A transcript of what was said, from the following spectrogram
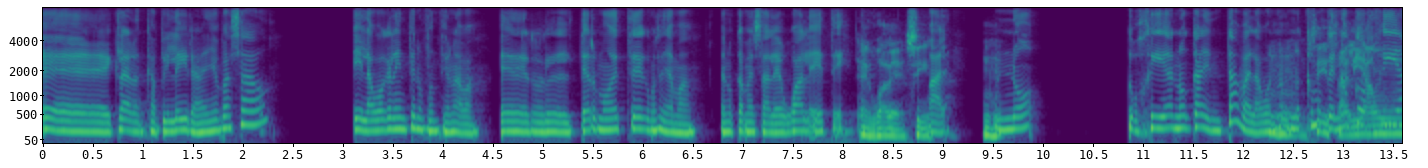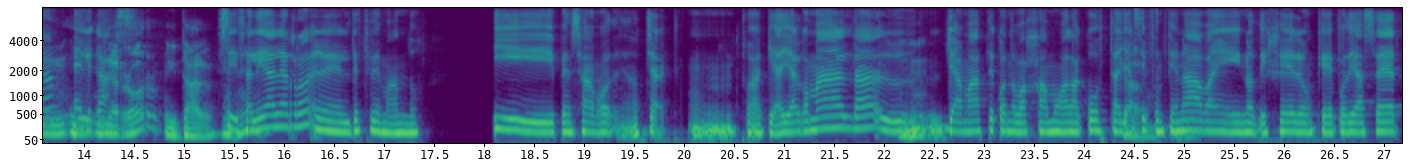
Eh, claro, en Capileira el año pasado, el agua caliente no funcionaba. El termo este, ¿cómo se llama? Nunca me sale, el wall este. El Wale, sí. Vale. No cogía, no calentaba el agua. no- como Sí, que no cogía un, un- el un gas. error y tal. Sí, salía el error en el de este de mando. Y pensábamos, hostia, mm, pues aquí hay algo mal. Llamaste cuando bajamos a la costa, ya Claro. sí funcionaba y nos dijeron que podía ser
